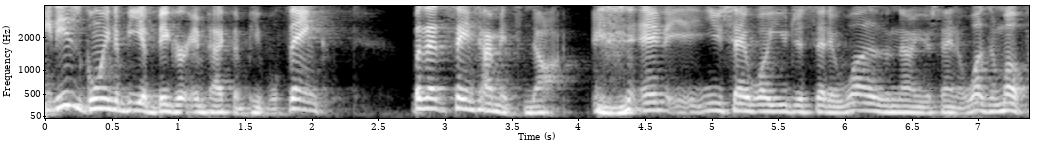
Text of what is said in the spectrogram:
it is going to be a bigger impact than people think. But at the same time, it's not. and you say, well, you just said it was, and now you're saying it wasn't. Well,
